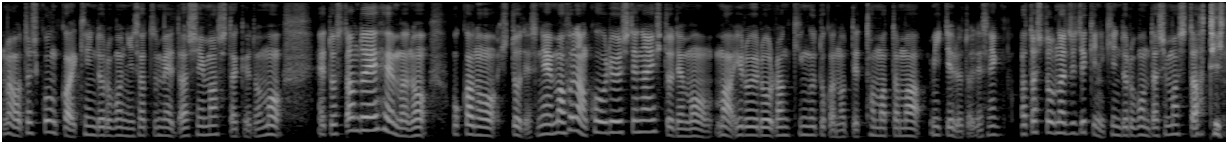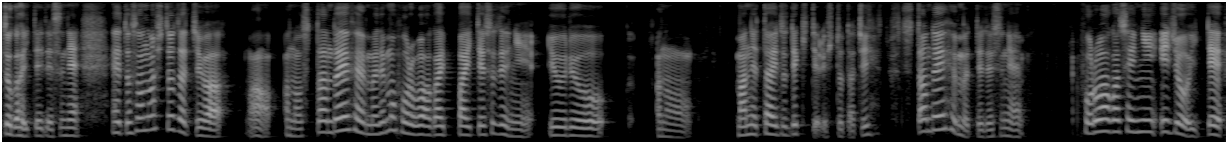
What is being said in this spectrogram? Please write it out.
まあ、私今回 Kindle 本2冊目出しましたけども、えっと、スタンド FM の他の人ですね、まあ普段交流してない人でもいろいろランキングとか載ってたまたま見てるとですね私と同じ時期に Kindle 本出しましたっていう人がいてですね、えっと、その人たちは、まあ、あのスタンド FM でもフォロワーがいっぱいいてすでに有料あのマネタイズできてる人たち。スタンド FM ってですねフォロワーが1000人以上いて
